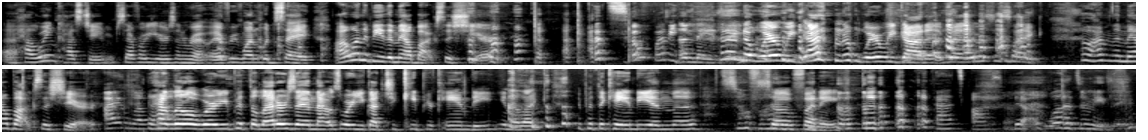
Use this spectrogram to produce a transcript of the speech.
a Halloween costume several years in a row. Everyone would say, "I want to be the mailbox this year." That's so funny. Amazing. I don't know where we I don't know where we got it, but it was just like, "Oh, I'm the mailbox this year." I love It had that. little where you put the letters in. That was where you got to keep your candy. You know, like you put the candy in the. So fun. So funny. That's awesome. Yeah. Well, That's amazing.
